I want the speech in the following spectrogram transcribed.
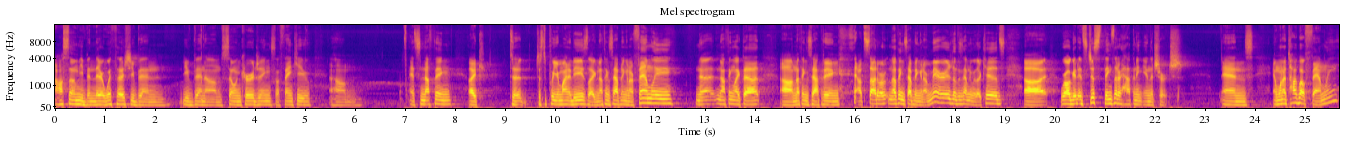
awesome. You've been there with us. You've been, you've been um, so encouraging, so thank you. Um, it's nothing like to just to put your mind at ease, like nothing's happening in our family, no, nothing like that. Um, nothing's happening outside of our, nothing's happening in our marriage, nothing's happening with our kids. Uh, we're all good. It's just things that are happening in the church. And, and when I talk about family,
